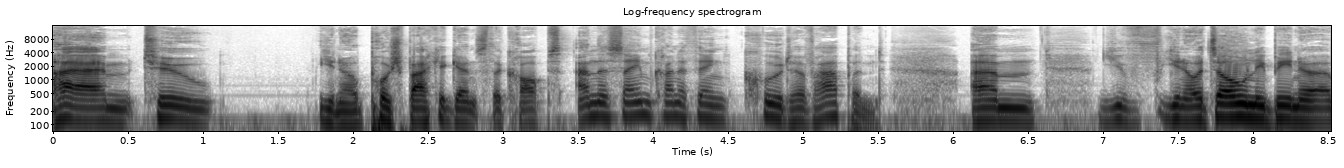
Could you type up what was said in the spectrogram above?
um, to, you know, push back against the cops, and the same kind of thing could have happened. Um, you've, you know, it's only been a,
